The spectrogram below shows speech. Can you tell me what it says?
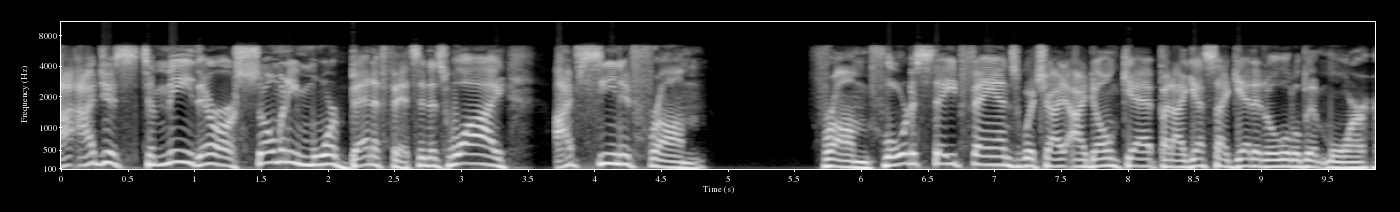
I, I just, to me, there are so many more benefits, and it's why I've seen it from from Florida State fans, which I, I don't get, but I guess I get it a little bit more.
